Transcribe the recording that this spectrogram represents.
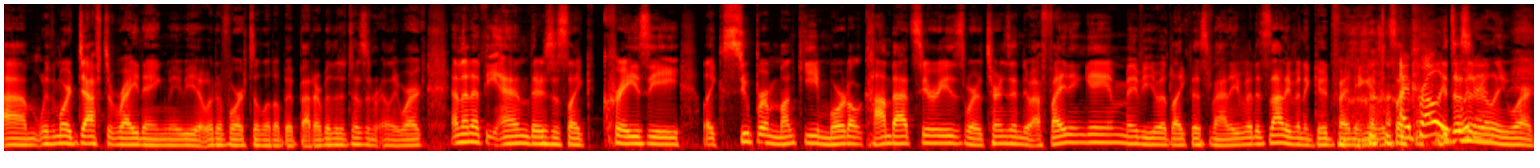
um, with more deft writing, maybe it would have worked a little bit better, but it doesn't really work. And then at the end, there's this like crazy, like super monkey Mortal Kombat series where it turns into a fighting game. Maybe you would like this, Maddy, but it's not even a good fighting game. It's like I probably it doesn't wouldn't. really work.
